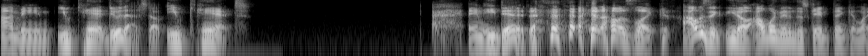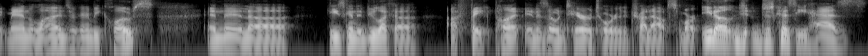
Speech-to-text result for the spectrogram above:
I mean, you can't do that stuff. You can't. And he did. and I was like, I was, you know, I went into this game thinking like, man, the Lions are going to be close. And then uh he's going to do like a a fake punt in his own territory to try to outsmart. You know, j- just cuz he has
